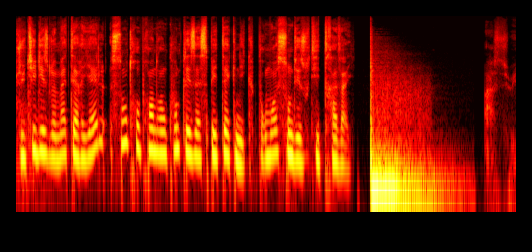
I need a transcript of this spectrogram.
J'utilise le matériel sans trop prendre en compte les aspects techniques. Pour moi, ce sont des outils de travail. À suivre.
